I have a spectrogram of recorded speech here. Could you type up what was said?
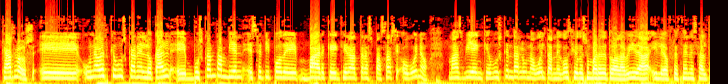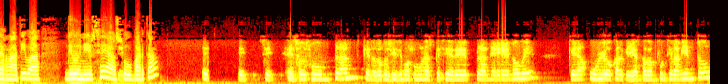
Carlos, eh, una vez que buscan el local, eh, ¿buscan también ese tipo de bar que quiera traspasarse? O bueno, más bien que busquen darle una vuelta al negocio, que es un bar de toda la vida, y le ofrecen esa alternativa de unirse a su barca? Sí, sí, sí, Eso es un plan que nosotros hicimos una especie de plan de renove, que era un local que ya estaba en funcionamiento.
